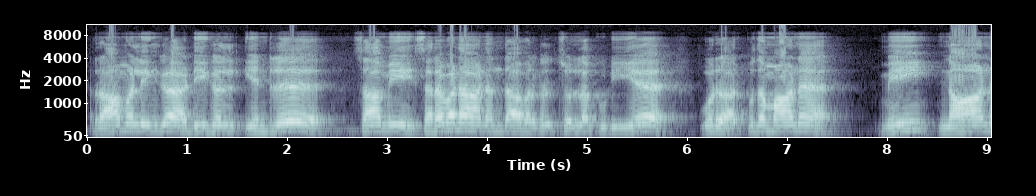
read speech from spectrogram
ராமலிங்க அடிகள் என்று சாமி சரவணானந்தா அவர்கள் சொல்லக்கூடிய ஒரு அற்புதமான மெய் நாண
